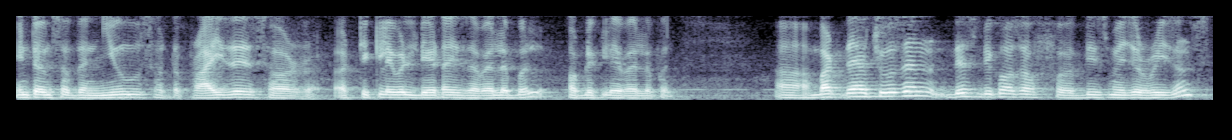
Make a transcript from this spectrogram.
in terms of the news or the prices or uh, tick level data is available publicly available. Uh, but they have chosen this because of uh, these major reasons.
